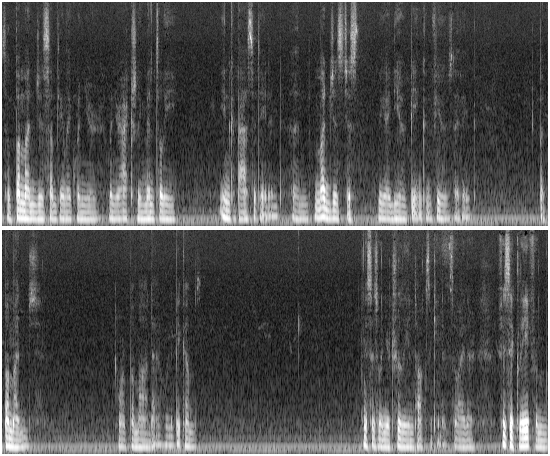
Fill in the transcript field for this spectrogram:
So pamaj is something like when you're when you're actually mentally incapacitated, and maj is just the idea of being confused, I think. But pamaj or pamada, when it becomes. This is when you're truly intoxicated. So either physically from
